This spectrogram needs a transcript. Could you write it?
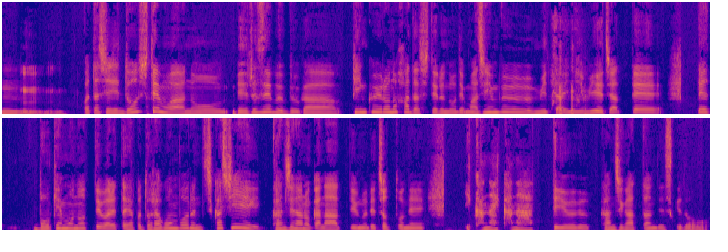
うんうん。私どうしてもあのベルゼブブがピンク色の肌してるので魔人ブーみたいに見えちゃってで冒険者って言われたらやっぱドラゴンボールに近しい感じなのかなっていうのでちょっとね行かないかなっていう感じがあったんですけど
